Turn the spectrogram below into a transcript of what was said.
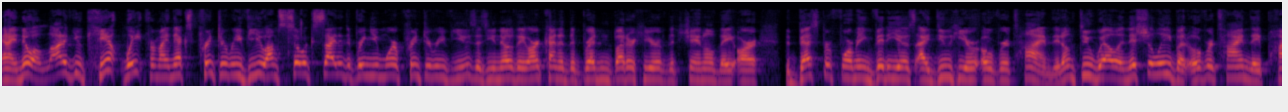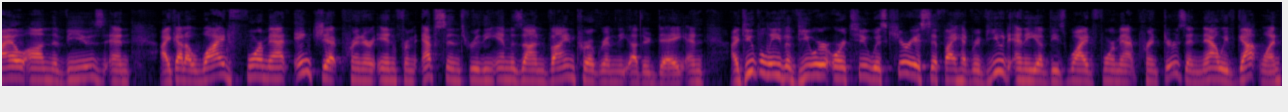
And I know a lot of you can't wait for my next printer review. I'm so excited to bring you more printer reviews. As you know, they are kind of the bread and butter here of the channel. They are the best performing videos I do here over time. They don't do well initially, but over time they pile on the views. And I got a wide format inkjet printer in from Epson through the Amazon Vine program the other day. And I do believe a viewer or two was curious if I had reviewed any of these wide format printers, and now we've got one.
